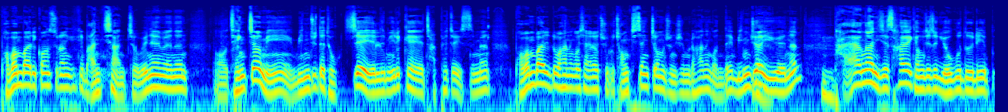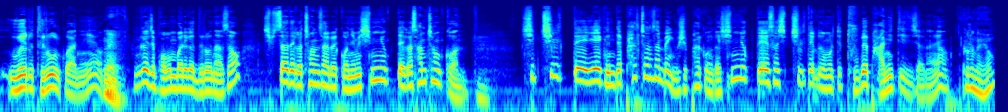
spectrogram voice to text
법안 발의 건수라는 게 그렇게 많지 않죠. 왜냐면은, 어, 쟁점이 민주 대 독재, 예를 들면 이렇게 잡혀져 있으면 법안 발의로 하는 것이 아니라 주로 정치 쟁점을 중심으로 하는 건데, 민주화 이후에는 다양한 이제 사회 경제적 요구들이 의회로 들어올 거 아니에요. 네. 그러니까 이제 법원 발의가 늘어나서 14대가 1,400건이면 16대가 3,000건. 17대에 근데 8,368건. 그러니까 16대에서 17대로 넘을 때 두 배 반이 뛰잖아요. 그러네요.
